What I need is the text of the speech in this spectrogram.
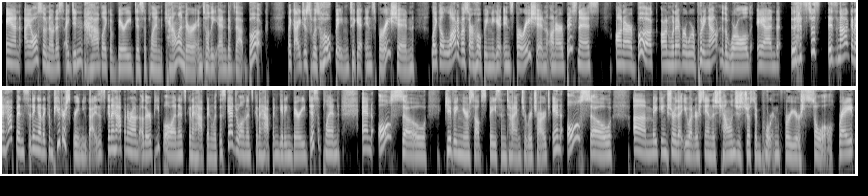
And I also noticed I didn't have like a very disciplined calendar until the end of that book. Like I just was hoping to get inspiration. Like a lot of us are hoping to get inspiration on our business, on our book, on whatever we're putting out into the world. And that's just, it's not going to happen sitting at a computer screen, you guys. It's going to happen around other people and it's going to happen with the schedule and it's going to happen getting very disciplined and also giving yourself space and time to recharge and also um, making sure that you understand this challenge is just important for your soul, right?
